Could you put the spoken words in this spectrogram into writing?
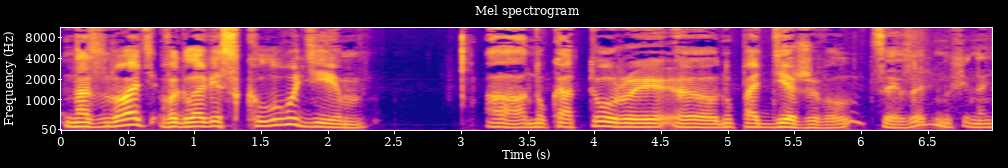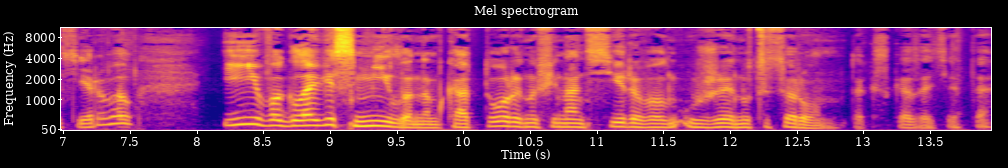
назвать, во главе с Клодием, э, ну, который, э, ну, поддерживал Цезарь, ну, финансировал, и во главе с Миланом, который ну, финансировал уже ну, Цицерон, так сказать, это.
